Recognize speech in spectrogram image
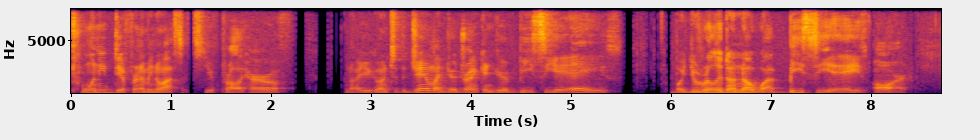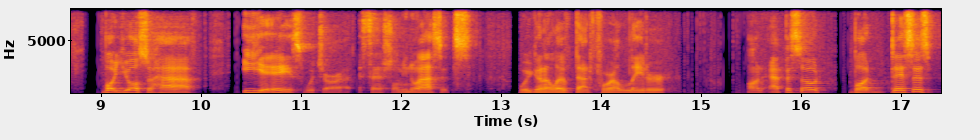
20 different amino acids. You've probably heard of. Know, you're going to the gym and you're drinking your BCAAs, but you really don't know what BCAAs are. But you also have EAAs, which are essential amino acids. We're gonna leave that for a later on episode. But this is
